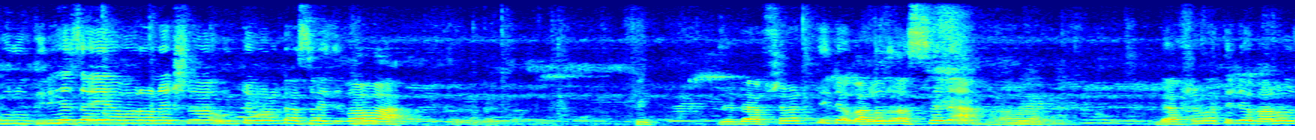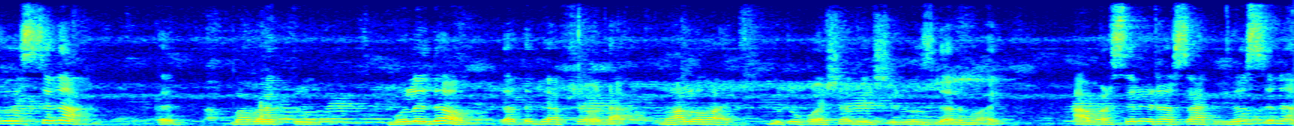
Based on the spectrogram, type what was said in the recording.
গুরু গৃহে যাই আবার অনেক সময় উল্টে পাল্টা চাই যে বাবা যে ব্যবসা পাতিটা ভালো যাচ্ছে না ব্যবসা পাতিটা ভালো যাচ্ছে না বাবা একটু বলে দাও যাতে ব্যবসাটা ভালো হয় দুটো পয়সা বেশি রোজগার হয়। আবার ছেলেটার চাকরি হচ্ছে না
